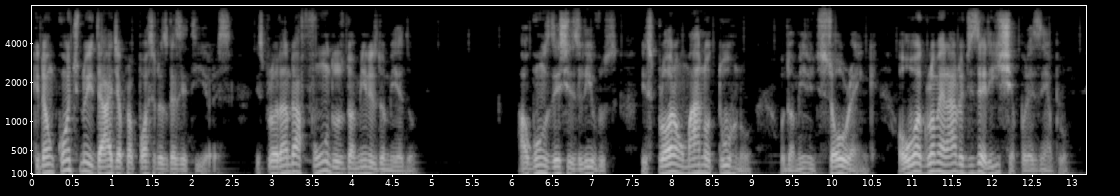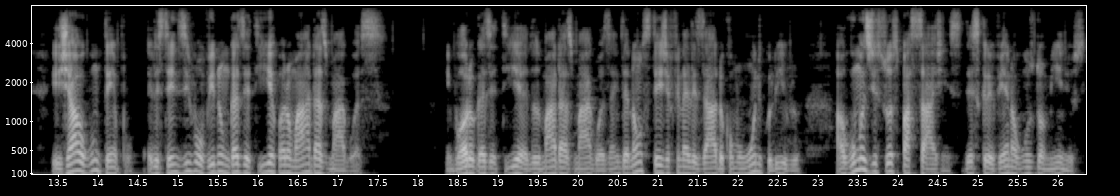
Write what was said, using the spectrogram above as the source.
que dão continuidade à proposta dos Gazetteers, explorando a fundo os domínios do medo. Alguns destes livros exploram o mar noturno, o domínio de Soulrang, ou o aglomerado de Zerisha, por exemplo, e já há algum tempo eles têm desenvolvido um Gazetteer para o Mar das Mágoas. Embora o Gazetteer do Mar das Mágoas ainda não esteja finalizado como um único livro, Algumas de suas passagens, descrevendo alguns domínios,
